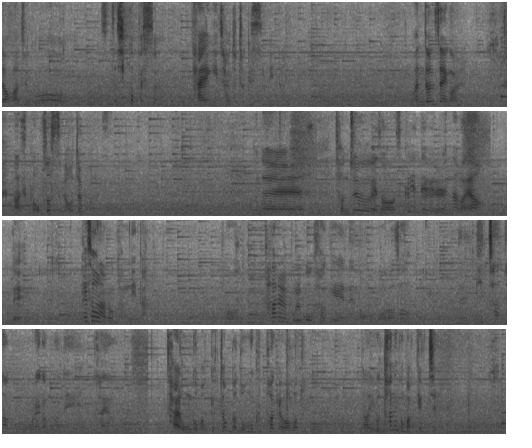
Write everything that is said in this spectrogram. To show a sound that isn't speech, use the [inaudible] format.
늦어가지고 진짜 시겁했어요. 다행히 잘 도착했습니다. 완전 쌩얼. 마스크 없었으면 어쩔 뻔했어. 오늘 전주에서 스크린 대회를 했나봐요. 네. 해설하러 갑니다. 그래서 차를 몰고 가기에는 너무 멀어서 네, 기차 타고 오래간만에. 잘 온 거 맞겠죠? 나 너무 급하게 와가지고 나 이거 타는 거 맞겠지?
